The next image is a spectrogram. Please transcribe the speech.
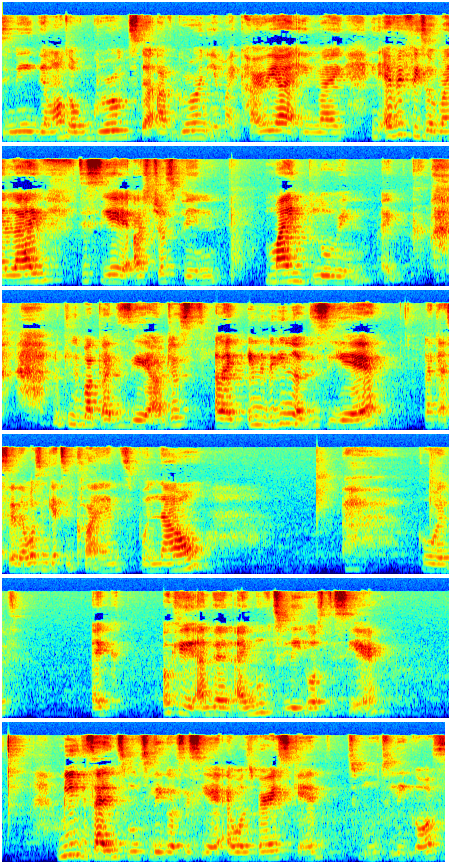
to me the amount of growth that i've grown in my career in my in every phase of my life this year has just been mind-blowing. Like looking back at this year i'm just like in the beginning of this year like I said, I wasn't getting clients, but now, God, like, okay, and then I moved to Lagos this year. Me deciding to move to Lagos this year, I was very scared to move to Lagos,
